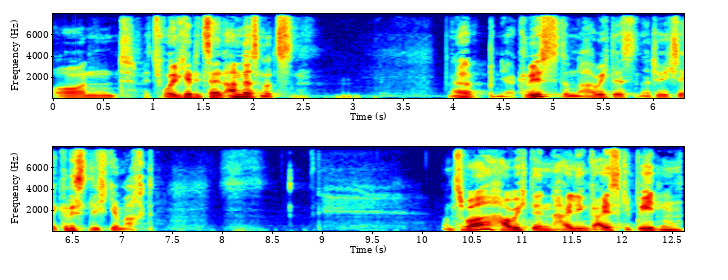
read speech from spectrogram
und jetzt wollte ich ja die Zeit anders nutzen. Ja, bin ja Christ und habe ich das natürlich sehr christlich gemacht. Und zwar habe ich den Heiligen Geist gebeten,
